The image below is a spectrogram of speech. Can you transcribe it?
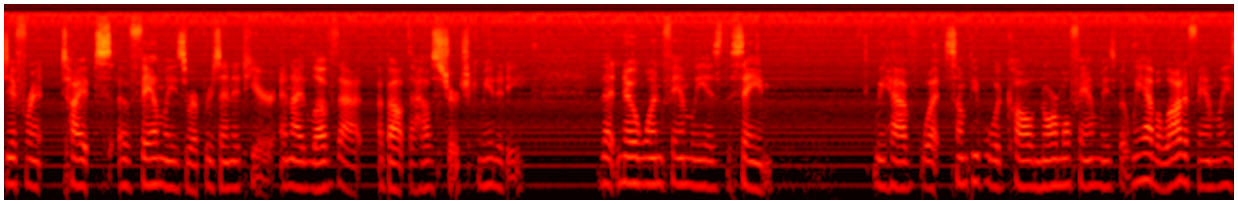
different types of families represented here, and I love that about the house church community that no one family is the same. We have what some people would call normal families, but we have a lot of families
